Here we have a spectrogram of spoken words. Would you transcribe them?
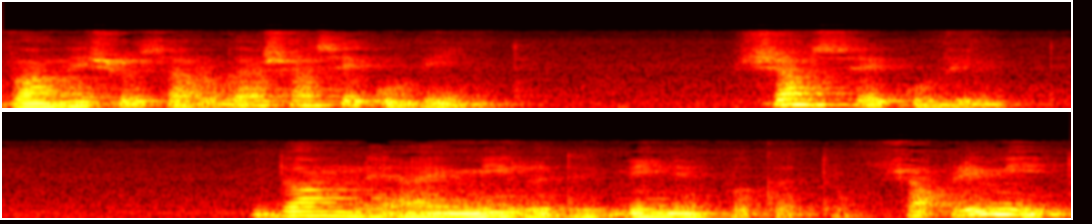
Vameșul s-a rugat șase cuvinte. Șase cuvinte. Doamne, ai milă de mine păcătos. Și a primit.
